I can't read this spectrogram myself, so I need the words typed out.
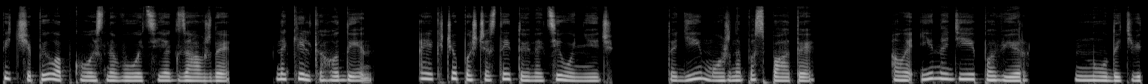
підчепила б когось на вулиці, як завжди, на кілька годин, а якщо пощастить, то й на цілу ніч, тоді можна поспати. Але іноді, повір, нудить від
